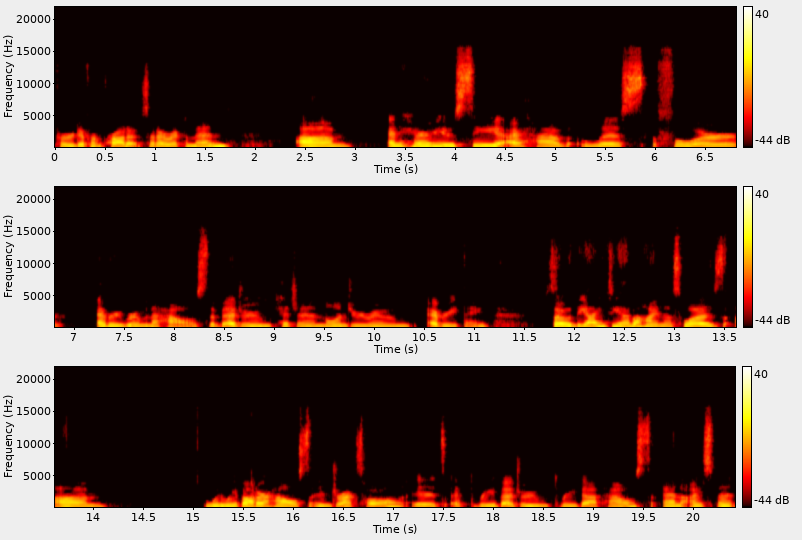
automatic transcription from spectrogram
for different products that I recommend. Um, and here you see I have lists for every room in the house the bedroom, kitchen, laundry room, everything. So the idea behind this was um, when we bought our house in Drax Hall, it's a three bedroom, three bath house, and I spent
